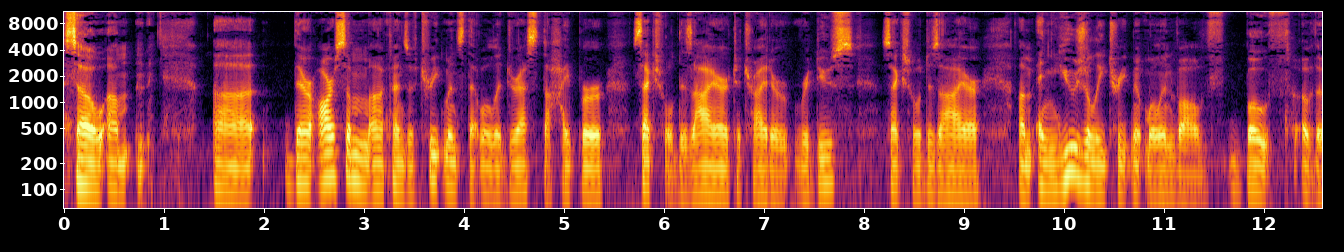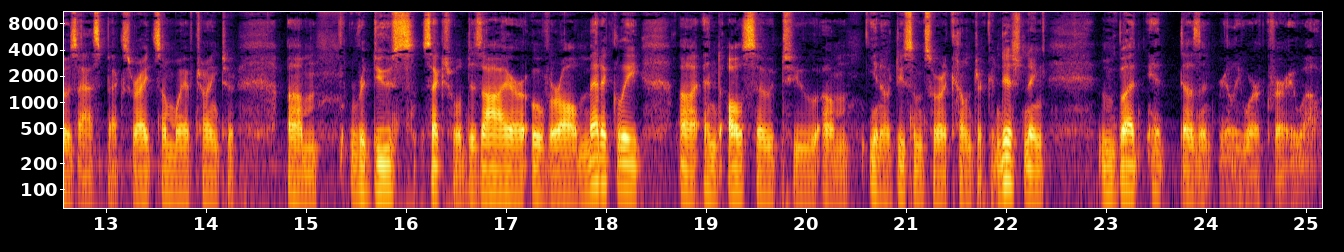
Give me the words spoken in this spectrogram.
So, um, uh, there are some uh, kinds of treatments that will address the hypersexual desire to try to reduce sexual desire. Um, and usually, treatment will involve both of those aspects, right? Some way of trying to um, reduce sexual desire overall medically, uh, and also to, um, you know, do some sort of counter conditioning but it doesn't really work very well.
